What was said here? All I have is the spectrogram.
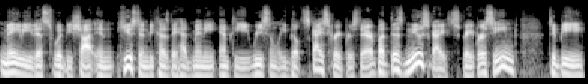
maybe this would be shot in Houston because they had many empty, recently built skyscrapers there. But this new skyscraper seemed to be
